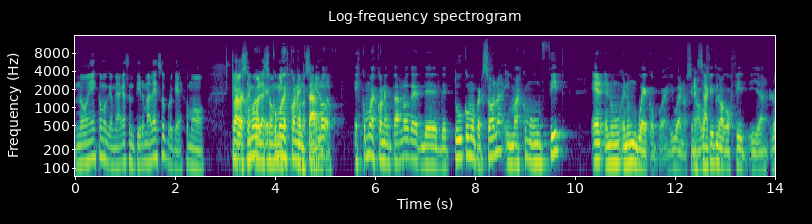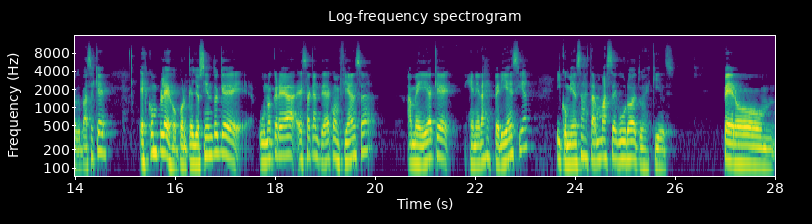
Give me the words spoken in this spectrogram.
no es como que me haga sentir mal eso porque es como... Claro, es como, es como desconectarlo. Es como desconectarlo de, de, de, tú como persona y más como un fit en, en, un, en un, hueco, pues. Y bueno, si no hago fit, no hago fit y ya. Lo que pasa es que es complejo porque yo siento que uno crea esa cantidad de confianza a medida que generas experiencia y comienzas a estar más seguro de tus skills. Pero mm,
